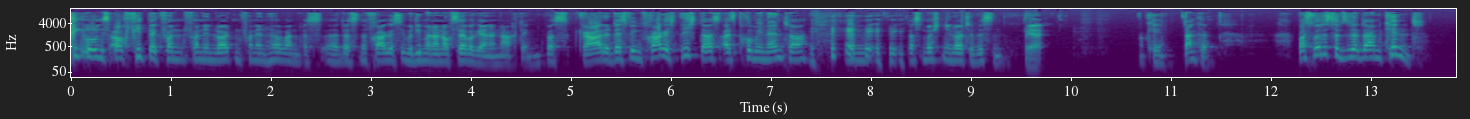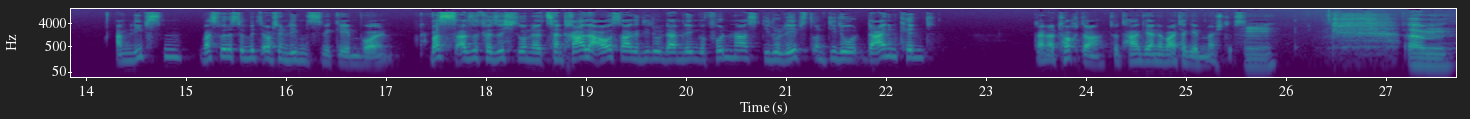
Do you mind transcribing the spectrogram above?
Kriege übrigens auch Feedback von, von den Leuten, von den Hörern, dass äh, das eine Frage ist, über die man dann auch selber gerne nachdenkt. Was gerade, deswegen frage ich dich das als Prominenter. Ähm, das möchten die Leute wissen. Ja. Okay, danke. Was würdest du deinem Kind am liebsten, was würdest du mit auf den Lebensweg geben wollen? Was ist also für sich so eine zentrale Aussage, die du in deinem Leben gefunden hast, die du lebst und die du deinem Kind deiner Tochter total gerne weitergeben möchtest? Mhm. Ähm,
